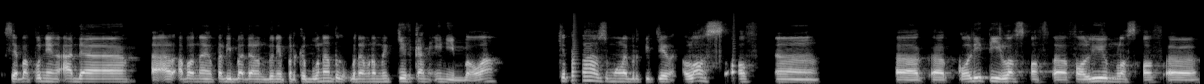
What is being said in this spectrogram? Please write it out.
siapa pun yang ada uh, apa yang terlibat dalam dunia perkebunan untuk benar-benar memikirkan ini bahwa kita harus mulai berpikir loss of uh, quality, loss of uh, volume, loss of uh,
